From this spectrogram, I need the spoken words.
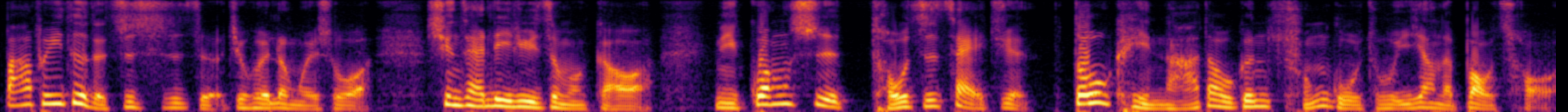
巴菲特的支持者就会认为说，现在利率这么高啊，你光是投资债券都可以拿到跟存股族一样的报酬，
